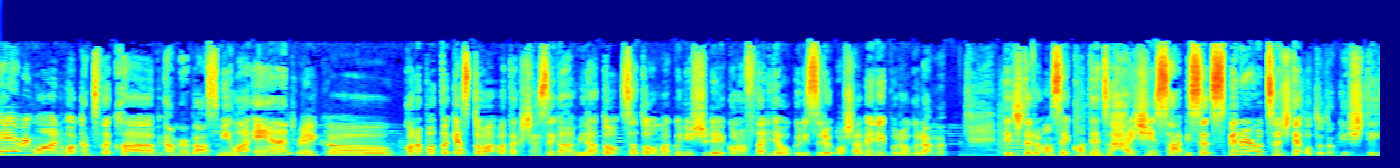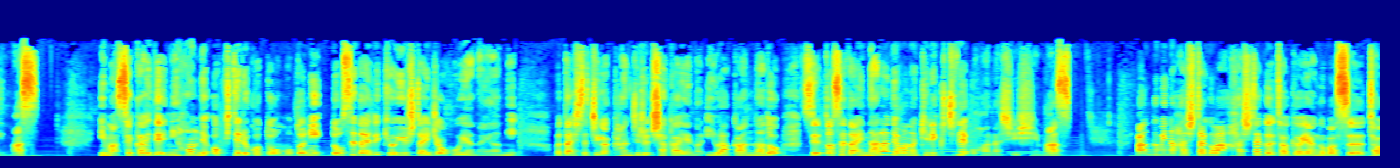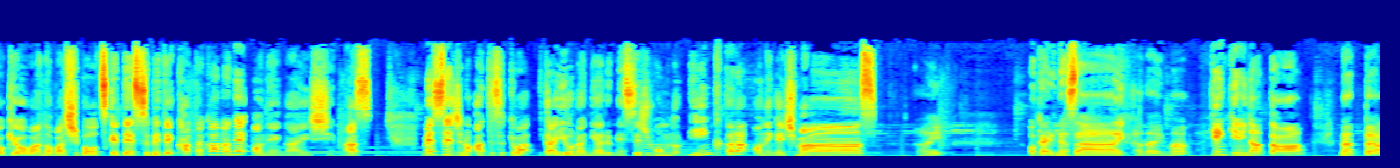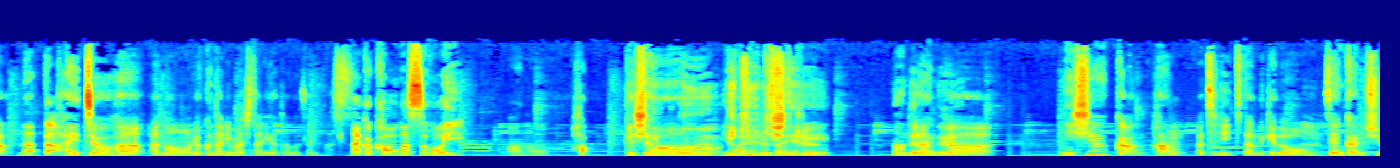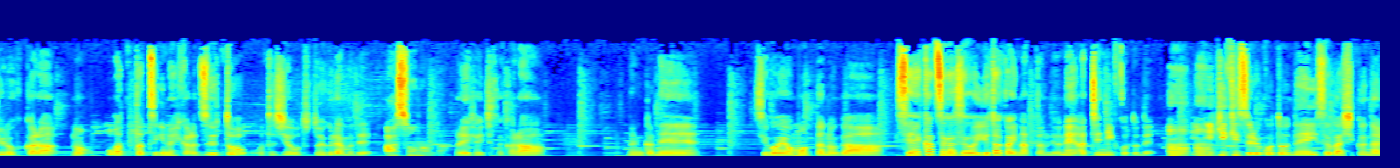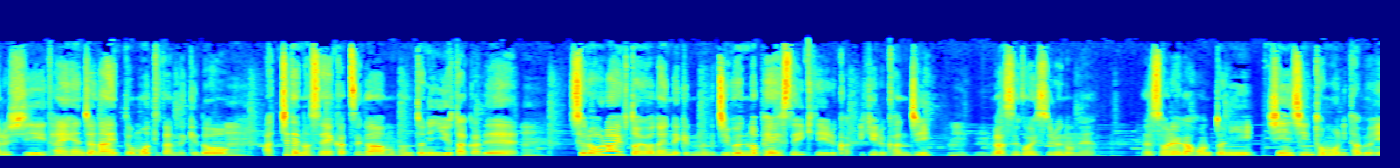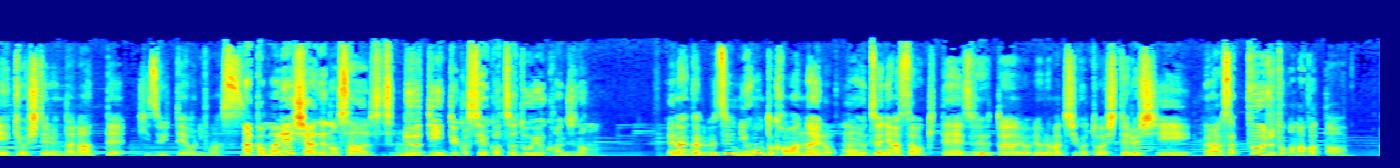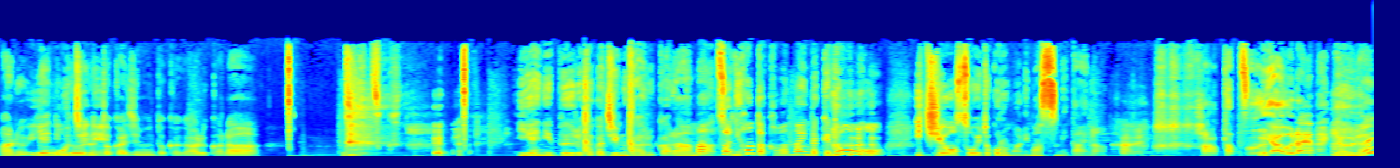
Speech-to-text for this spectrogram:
Hey everyone, welcome to the club. I'm your boss Mila and Reiko. このポッドキャストは私長谷川ミラと佐藤マクニッシュレイコの2人でお送りするおしゃべりプログラム。デジタル音声コンテンツ配信サービス Spinner を通じてお届けしています。今世界で日本で起きていることをもとに同世代で共有したい情報や悩み私たちが感じる社会への違和感など Z 世代ならではの切り口でお話しします番組のハッシュタグは「ハッシュタグ東京ヤングボス」東京は伸ばし棒をつけてすべてカタカナでお願いします。メッセージの宛先は概要欄にあるメッセージフォームのリンクからお願いします。はい。おかえりなさい。ただいま。元気になった？なった。なった、体調はあの良くなりました。ありがとうございます。なんか顔がすごいあのハッピーっていうかうん、言われる生き生きしてる。なんでななんんでか2週間半あっちに行ってたんだけど、うん。前回の収録からの終わった次の日からずっと私一昨日ぐらいまであそうなんだ。マレーシア行ってたからなんかねすごい思ったのが生活がすごい豊かになったんだよねあっちに行くことで、うん行き来することで忙しくなるし大変じゃないって思ってたんだけど、うん。あっちでの生活がもう本当に豊かでうん。スローライフとは言わないんだけどなんか自分のペースで生きているかいける感じうんうん。がすごいするのね。でそれが本当に心身ともに多分影響してるんだなって気づいております。なんかマレーシアでのさルーティンっていうか生活はどういう感じなの、えなんか別に日本と変わんないの、うん。もう普通に朝起きてずっと夜まで仕事をしてるし。なんかさプールとかなかった？ある。家にプールとかジムとかがあるから 家にプールとかジムがあるからまあそう日本とは変わんないんだけど 一応そういうところもありますみたいな。はい。腹立つ。いやうらやいや羨まし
